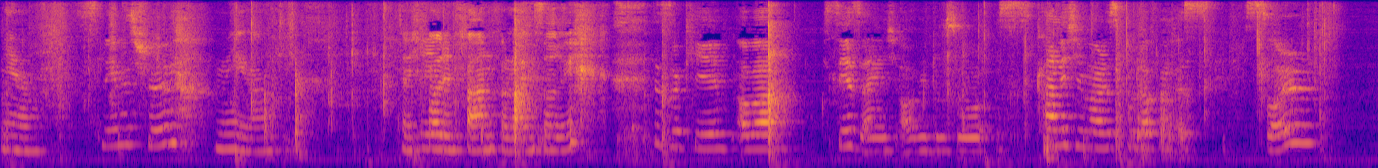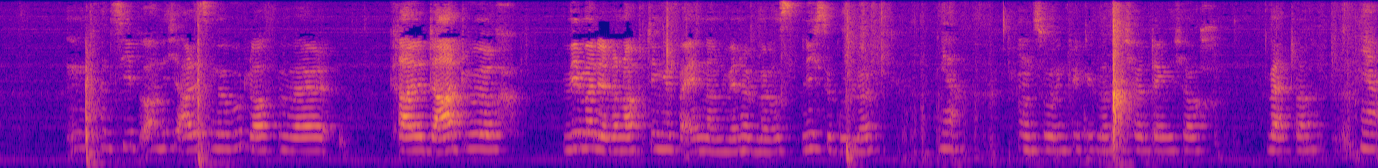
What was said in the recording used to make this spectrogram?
ja. Das Leben ist schön. Mega. Jetzt habe ich voll den Faden verloren, sorry. ist okay, aber sehe es eigentlich auch wie du so. Es kann nicht immer alles gut laufen. Es soll im Prinzip auch nicht alles immer gut laufen, weil gerade dadurch will man ja dann auch Dinge verändern, wenn halt mal was nicht so gut läuft. Ja. Und so entwickelt man sich halt, denke ich, auch weiter. Ja,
